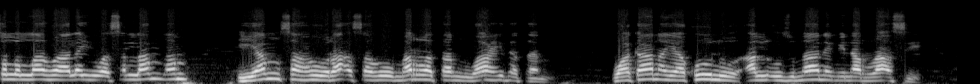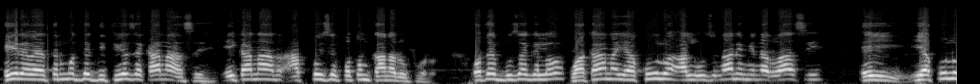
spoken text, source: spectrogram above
সাল্লাল্লাহু আলাইহি ওয়াসাল্লাম ইয়ামসাহু রাসাহু মাররাতান ওয়াহিদাতান। ওয়া কানা ইয়াকুলু আল উজনানে মিনার রাসি। এই রেওয়ায়াতের মধ্যে দ্বিতীয় যে কানা আছে, এই কানার আত্ম হইছে প্রথম কানার উপর। অতএব বোঝা গেল ওয়া কানা ইয়াকুলু আল উজনানে মিনার রাসি, এই ইয়াকুলু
